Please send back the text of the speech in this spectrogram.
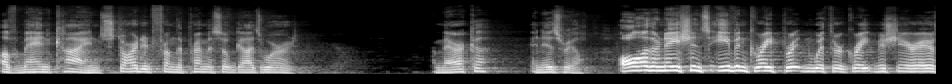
of mankind started from the premise of God's Word America and Israel. All other nations, even Great Britain with their great missionary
